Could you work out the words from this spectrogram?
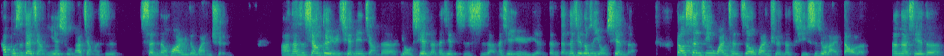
它不是在讲耶稣，它讲的是神的话语的完全啊。那是相对于前面讲的有限的那些知识啊，那些预言等等，那些都是有限的。到圣经完成之后，完全的启示就来到了。那那些的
